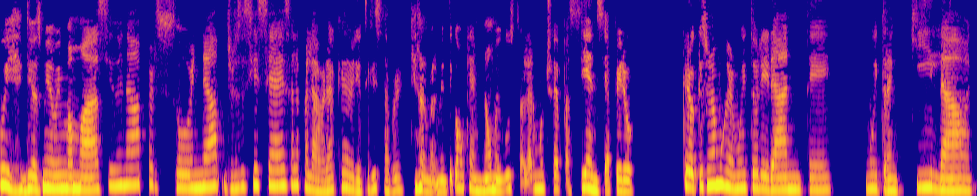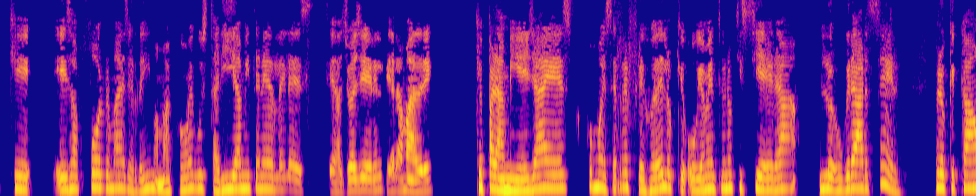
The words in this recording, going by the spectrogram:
Uy, Dios mío, mi mamá ha sido una persona, yo no sé si sea esa la palabra que debería utilizar, porque normalmente como que no me gusta hablar mucho de paciencia, pero creo que es una mujer muy tolerante, muy tranquila, que esa forma de ser de mi mamá, como me gustaría a mí tenerla, y le decía yo ayer, el Día de la Madre, que para mí ella es como ese reflejo de lo que obviamente uno quisiera lograr ser, pero que cada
